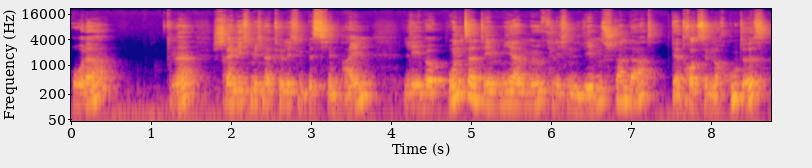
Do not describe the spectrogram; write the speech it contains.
Oder ne, schränke ich mich natürlich ein bisschen ein, lebe unter dem mir möglichen Lebensstandard, der trotzdem noch gut ist.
